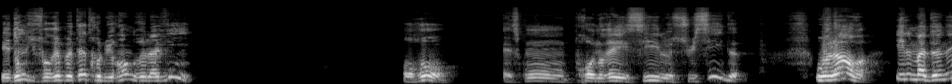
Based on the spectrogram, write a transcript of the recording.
Et donc, il faudrait peut-être lui rendre la vie. Oh oh, est-ce qu'on prônerait ici le suicide? Ou alors, il m'a donné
